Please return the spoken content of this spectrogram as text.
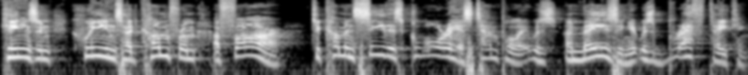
Kings and queens had come from afar to come and see this glorious temple. It was amazing, it was breathtaking.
